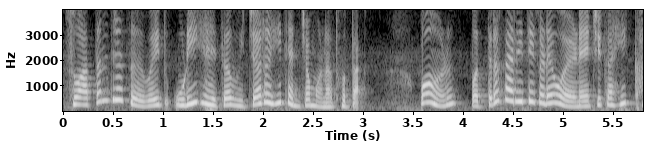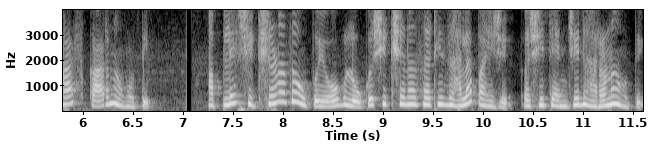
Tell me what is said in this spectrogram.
स्वातंत्र्य चळवळीत उडी घ्यायचा विचारही त्यांच्या मनात होता. पण पत्रकारितेकडे वळण्याची काही खास कारणं होती. आपल्या शिक्षणाचा उपयोग लोकशिक्षणासाठी झाला पाहिजे अशी त्यांची धारणा होती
